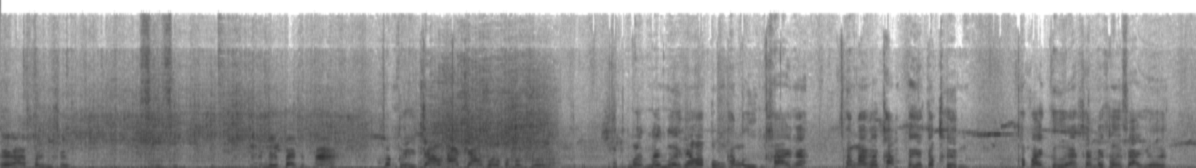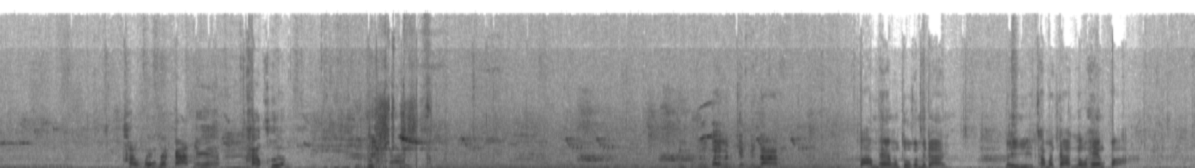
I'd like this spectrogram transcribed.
เวลาสี่สิบสี่สิบอันนี้แปดสิบห้าบางทีเจ้าห้าเจ้าเวิร์กกันหมดเลยไม่ไม่เหมือนกับกุ้งทางอื่นขายไงทางนั้นก็ทำเปียกก็เค็มเขาใส่เกลือฉันไม่เคยใส่เลยเขาไม่มาตากเนี่ยครับข้าวเครื่องลูกชายซื้อไปแล้วเก็บไม่นานปาล์มแห้งมันตู้กันไม่ได้ในธรรมชาติแล้วแห้งกว่า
